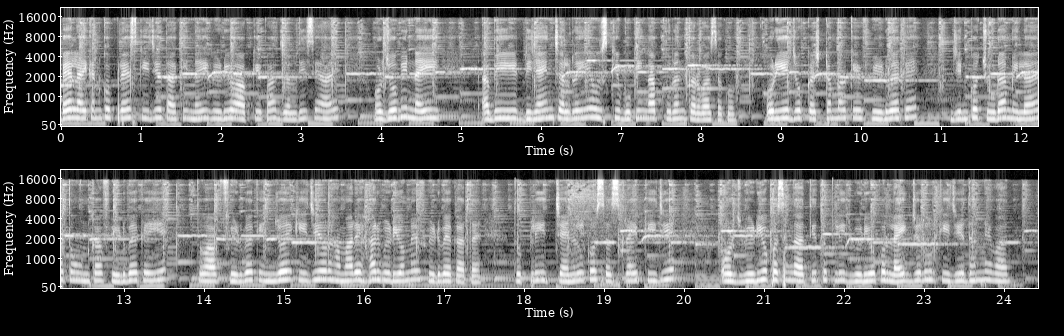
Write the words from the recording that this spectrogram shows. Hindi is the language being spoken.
बेल आइकन को प्रेस कीजिए ताकि नई वीडियो आपके पास जल्दी से आए और जो भी नई अभी डिज़ाइन चल रही है उसकी बुकिंग आप तुरंत करवा सको। और ये जो कस्टमर के फीडबैक है, जिनको चूड़ा मिला है तो उनका फीडबैक है ये। तो आप फीडबैक इन्जॉय कीजिए और हमारे हर वीडियो में फीडबैक आता है। तो प्लीज़ चैनल को सब्सक्राइब कीजिए और वीडियो पसंद आती है तो प्लीज़ वीडियो को लाइक ज़रूर कीजिए। धन्यवाद।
